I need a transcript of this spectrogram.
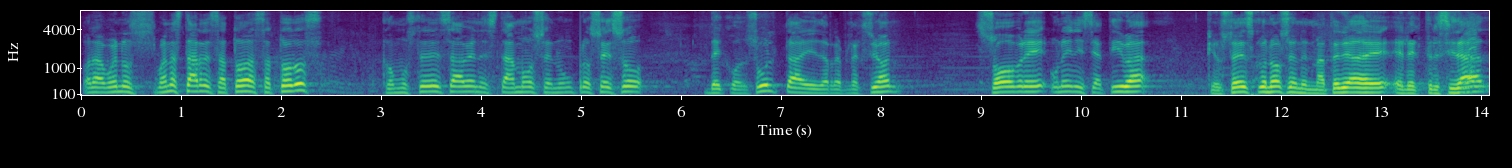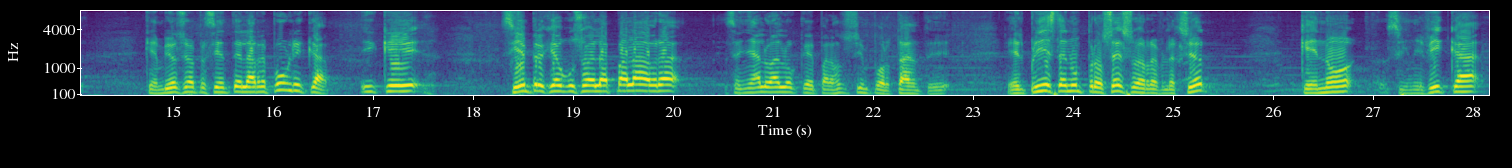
Hola, buenos, buenas tardes a todas, a todos. Como ustedes saben, estamos en un proceso de consulta y de reflexión sobre una iniciativa que ustedes conocen en materia de electricidad que envió el señor presidente de la República y que siempre que hago uso de la palabra señalo algo que para nosotros es importante. El PRI está en un proceso de reflexión que no significa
